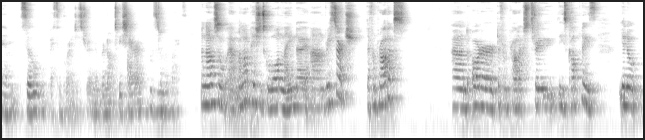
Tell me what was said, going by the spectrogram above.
Um, so it's important just to remember not to be sharing stoma bags. And also, um, a lot of patients go online now and research different products and order different products through these companies. You know,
